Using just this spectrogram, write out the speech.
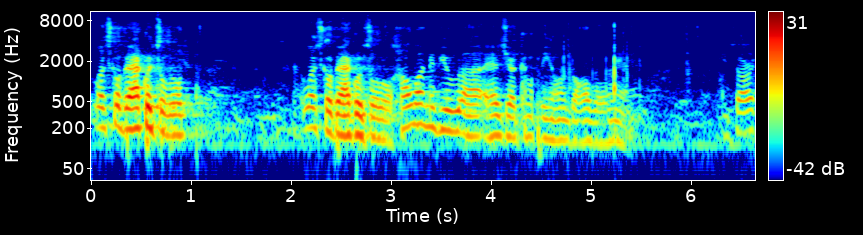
Let's go backwards a little. Let's go backwards a little. How long have you, uh, has your company owned all the land? I'm sorry?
